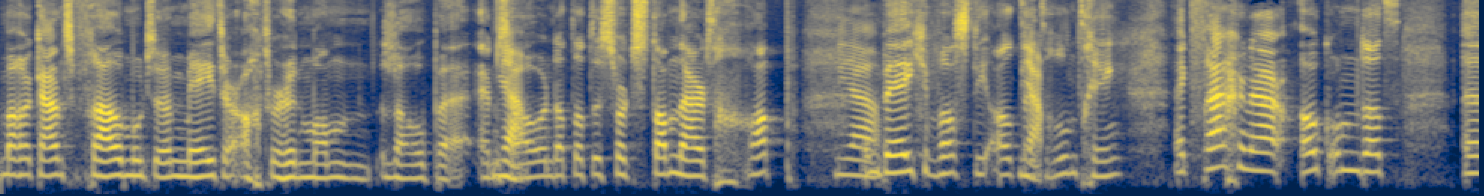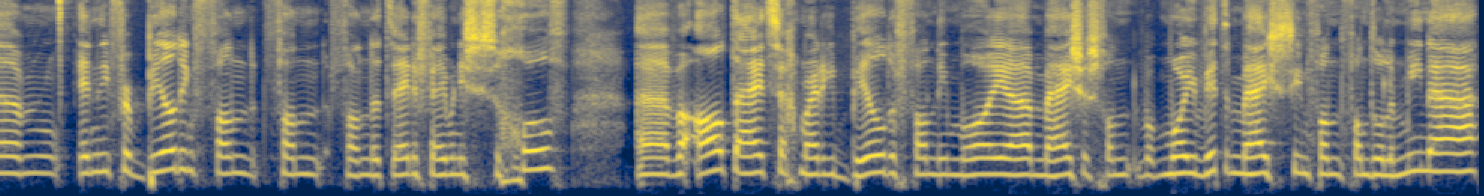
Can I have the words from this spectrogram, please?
Marokkaanse vrouwen moeten een meter achter hun man lopen en Ja. zo. En dat dat een soort standaard grap Ja. een beetje was die altijd Ja. rondging. Ik vraag ernaar ook omdat ehm, in die verbeelding van, van, van de tweede feministische golf... eh, we altijd zeg maar die beelden van die mooie meisjes, van mooie witte meisjes zien van, van Dolomina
